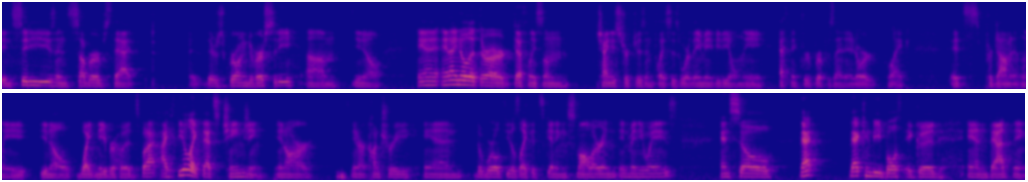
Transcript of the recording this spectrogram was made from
in cities and suburbs that there's growing diversity. Um, you know, and and I know that there are definitely some Chinese churches in places where they may be the only ethnic group represented or like it's predominantly you know white neighborhoods but I, I, feel like that's changing in our in our country and the world feels like it's getting smaller in, in many ways and so that that can be both a good and bad thing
